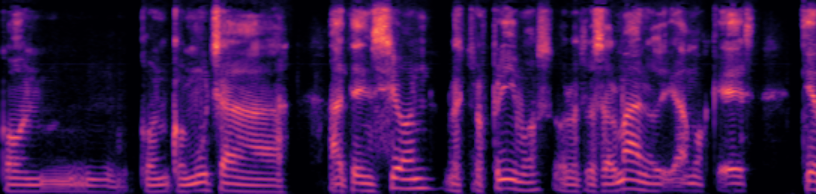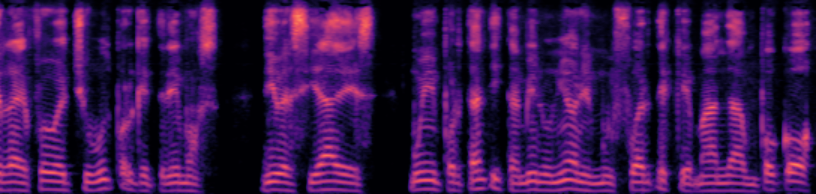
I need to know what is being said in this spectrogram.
con, con, mucha atención nuestros primos o nuestros hermanos, digamos que es Tierra del Fuego de Chubut, porque tenemos diversidades muy importantes y también uniones muy fuertes que manda un poco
